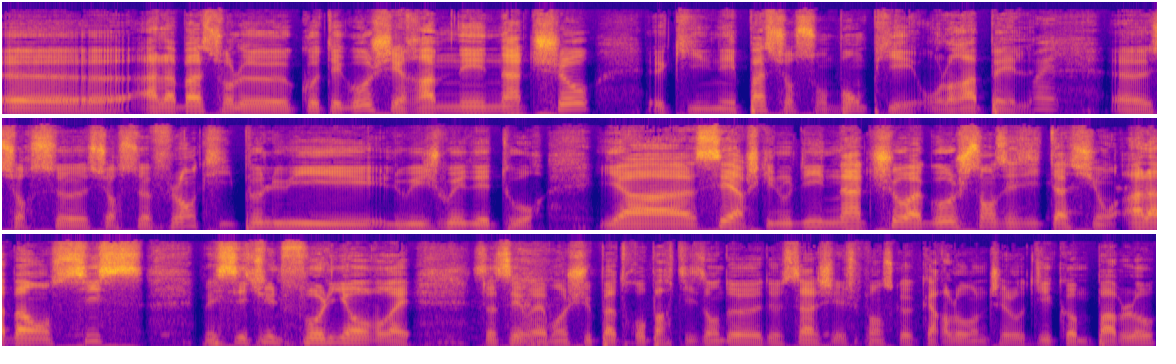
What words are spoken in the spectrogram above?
euh, à la base sur le côté gauche et ramener Nacho euh, qui n'est pas sur son bon pied, on le rappelle, sur, ce, sur ce flanc qui peut lui, lui jouer des tours. Il y a Serge qui nous dit Nacho à gauche sans hésitation, à la bas en 6, mais c'est une folie en vrai. Ça c'est vrai, moi je suis pas trop partisan de, de ça et je pense que Carlo Ancelotti comme Pablo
